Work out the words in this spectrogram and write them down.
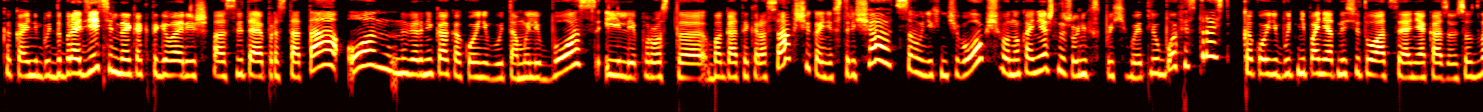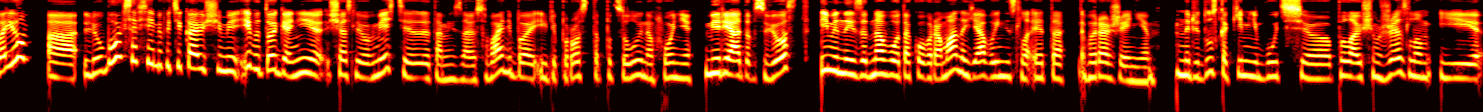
какая-нибудь добродетельная, как ты говоришь, а, святая простота, он наверняка какой-нибудь там или босс, или просто богатый красавчик, они встречаются, у них ничего общего, но, конечно же, у них вспыхивает любовь и страсть. В какой-нибудь непонятной ситуации они оказываются вдвоем, а любовь со всеми вытекающими, и в итоге они счастливы вместе, там, не знаю, свадьба или просто поцелуй на фоне мириадов звезд. Именно из одного такого романа я вынесла это выражение. Наряду с каким-нибудь э, пылающим жезлом и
